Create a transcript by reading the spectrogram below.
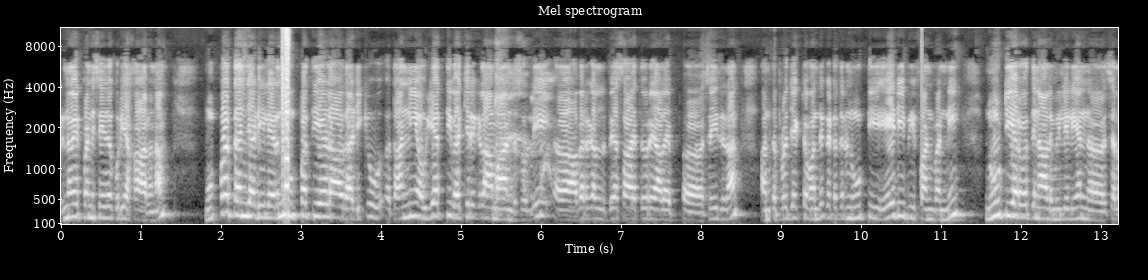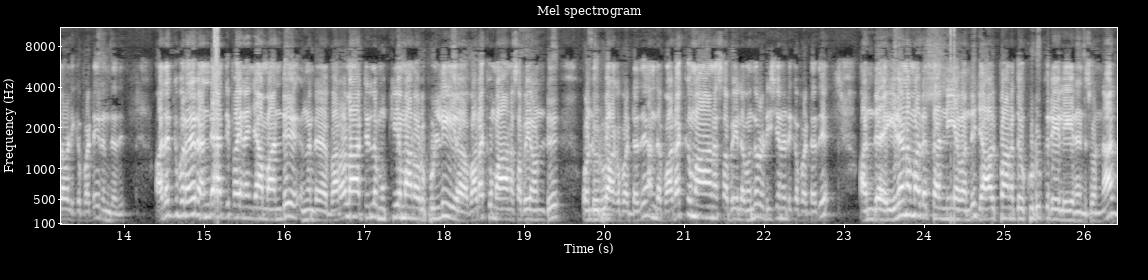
ரினோவேட் பண்ணி செய்யக்கூடிய காரணம் முப்பத்தஞ்சு அடியில இருந்து முப்பத்தி ஏழாவது அடிக்கு தண்ணியை உயர்த்தி வச்சிருக்கலாமான்னு சொல்லி அவர்கள் விவசாயத்துறை அலை செய்துதான் அந்த ப்ரொஜெக்டை வந்து கிட்டத்தட்ட நூற்றி ஏடிபி ஃபண்ட் பண்ணி நூற்றி அறுபத்தி நாலு மில்லியன் செலவழிக்கப்பட்டு இருந்தது. அதற்கு பிறகு ரெண்டாயிரத்தி பதினஞ்சாம் ஆண்டு இந்த வரலாற்றில் முக்கியமான ஒரு புள்ளி வடக்கு மாகாண சபை ஒன்று ஒன்று உருவாக்கப்பட்டது. அந்த வடக்கு மாகாண சபையில வந்து ஒரு டிசிஷன் எடுக்கப்பட்டது. அந்த இரணமட தண்ணியை வந்து ஜாழ்ப்பாணத்துக்கு கொடுக்கிறேன் சொன்னால்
